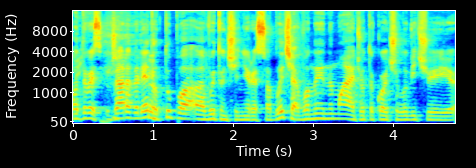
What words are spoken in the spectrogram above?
от дивись, Джареда Лето тупо е, витончені риси обличчя, вони не мають от такої чоловічої.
